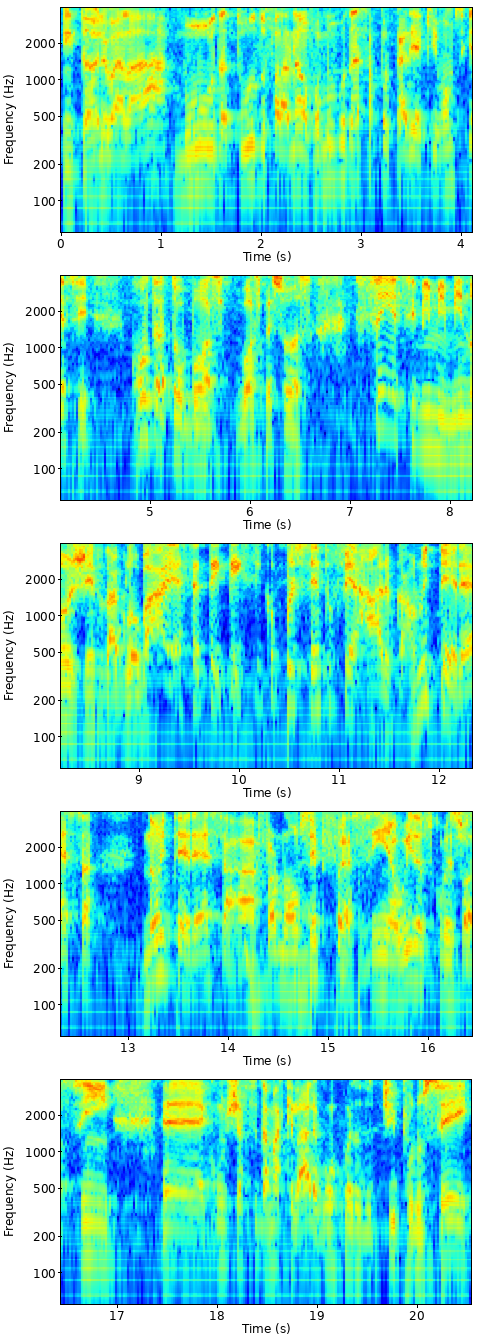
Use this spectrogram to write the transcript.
Então ele vai lá, muda tudo, fala: não, vamos mudar essa porcaria aqui, vamos seguir assim. Contratou boas, boas pessoas, sem esse mimimi nojento da Globo. Ah, é 75% Ferrari o carro. Não interessa, não interessa. A Fórmula 1 sempre foi assim, a Williams começou assim, é, com o chassi da McLaren, alguma coisa do tipo, não sei.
